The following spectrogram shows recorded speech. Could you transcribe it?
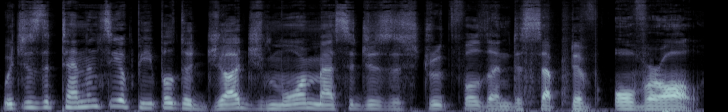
Which is the tendency of people to judge more messages as truthful than deceptive overall.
